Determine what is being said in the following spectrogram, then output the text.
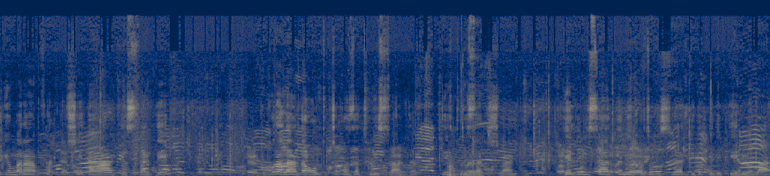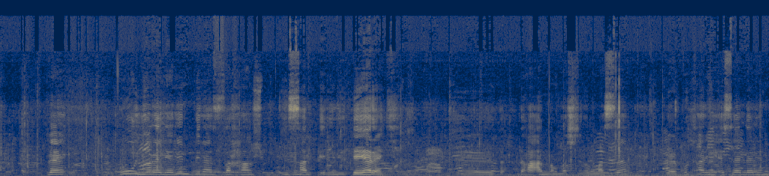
bugün bana farklı bir şey daha gösterdi. Buralarda oldukça fazla turist vardır. Bir turist akışı vardır. Geldiğimiz saatten beri otobüsler gidip gidip geliyorlar. Ve bu yörelerin biraz daha insan elini değerek e, daha anlamlaştırılması ve bu tarihi eserlerin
